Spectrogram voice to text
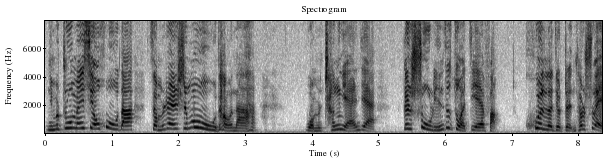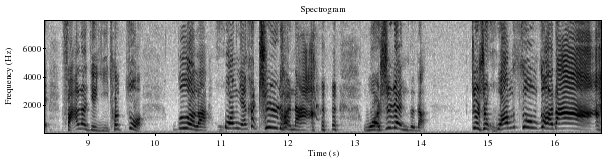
你们朱门绣户的怎么认识木头呢？我们成年家跟树林子做街坊，困了就枕头睡，乏了就倚头坐，饿了荒年还吃它呢。我是认得的，这是黄松做的。哎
